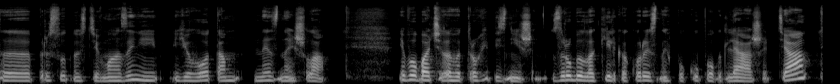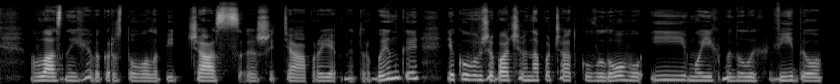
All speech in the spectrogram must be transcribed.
е, присутності в магазині його там не знайшла. Я побачила його трохи пізніше. Зробила кілька корисних покупок для шиття. Власне, їх я використовувала під час е, шиття проєктної торбинки, яку ви вже бачили на початку вилогу, і в моїх минулих відео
